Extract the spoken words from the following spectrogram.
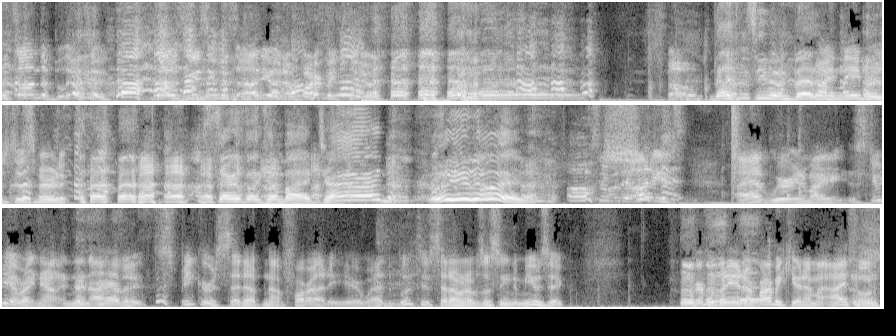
It's on the Bluetooth. I was using this audio at a barbecue. So That's even better. my neighbors just heard it. Sarah's gonna come by. Chad, what are you doing? Oh, so for the audience, I have we're in my studio right now, and then I have a speaker set up not far out of here. Where I had the Bluetooth set on when I was listening to music. For everybody at our barbecue and on my iPhone,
